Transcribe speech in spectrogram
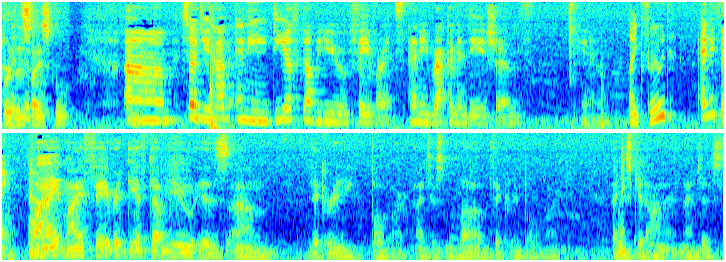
for that's this so high cool. school? Um, so, do you have any DFW favorites? Any recommendations? You know, Like food? anything. Oh. My my favorite DFW is um, Vickery Boulevard. I just love Vickery Boulevard. I What? just get on it and I just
